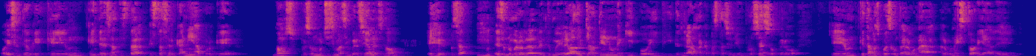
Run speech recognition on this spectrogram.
Oye, Santiago, qué, qué, qué interesante esta, esta cercanía porque, vamos, pues son muchísimas inversiones, ¿no? Eh, o sea, es un número realmente muy elevado y claro, tienen un equipo y, tendrán una capacitación y un proceso, pero eh, ¿qué tal nos puedes contar alguna, alguna historia de,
